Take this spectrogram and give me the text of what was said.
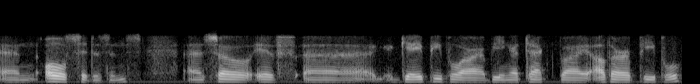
and all citizens. Uh, so if uh, gay people are being attacked by other people,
